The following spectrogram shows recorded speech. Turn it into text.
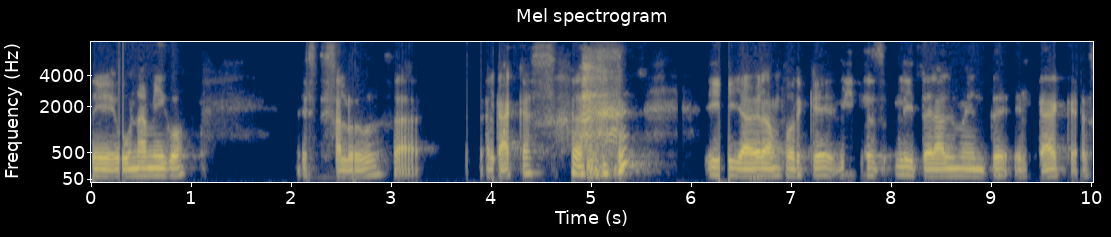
de un amigo. Este, saludos a, Cacas. y ya verán por qué. Es literalmente el Cacas.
